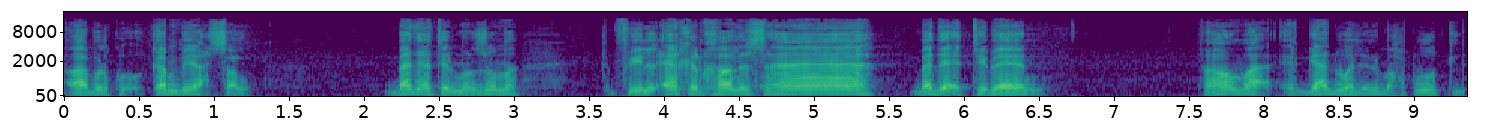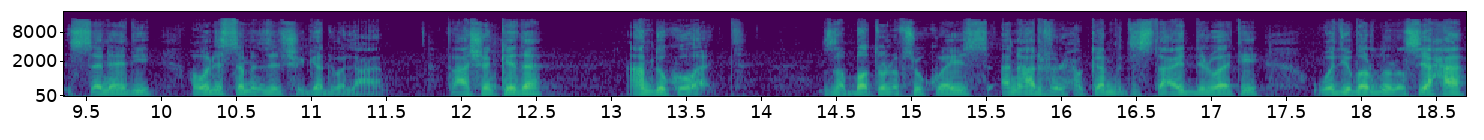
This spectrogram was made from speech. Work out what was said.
أه بقول لكم كان بيحصل. بدأت المنظومة في الآخر خالص. ها؟ بدات تبان فهو الجدول اللي محطوط السنة دي هو لسه ما نزلش الجدول العام. فعشان كده عندكم وقت. ظبطوا نفسكم كويس. أنا عارف إن الحكام بتستعد دلوقتي ودي برضو نصيحة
